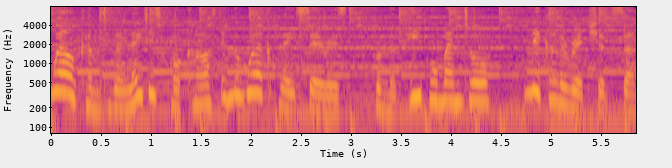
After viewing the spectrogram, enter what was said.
Welcome to the latest podcast in the Workplace series from the People Mentor, Nicola Richardson.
